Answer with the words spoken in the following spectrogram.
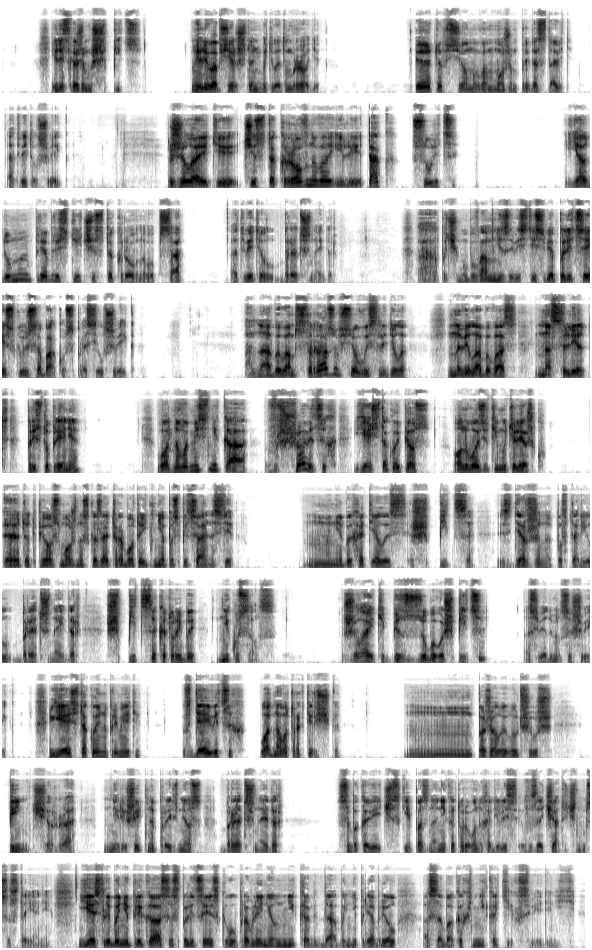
Или, скажем, шпиц. Ну, или вообще что-нибудь в этом роде. — Это все мы вам можем предоставить, — ответил Швейк. — Желаете чистокровного или так, с улицы? — Я думаю приобрести чистокровного пса, — ответил Брэд Шнейдер. — А почему бы вам не завести себе полицейскую собаку? — спросил Швейк. — Она бы вам сразу все выследила, навела бы вас на след преступления. — у одного мясника в Ршовицах есть такой пес. Он возит ему тележку. Этот пес, можно сказать, работает не по специальности. — Мне бы хотелось шпица, — сдержанно повторил Брэд Шнейдер. — Шпица, который бы не кусался. — Желаете беззубого шпица? — осведомился Швейк. — Есть такой на примете. В Дейвицах у одного трактирщика. — Пожалуй, лучше уж пинчера, —— нерешительно произнес Брэд Шнейдер, собаковедческие познания которого находились в зачаточном состоянии. Если бы не приказ из полицейского управления, он никогда бы не приобрел о собаках никаких сведений.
